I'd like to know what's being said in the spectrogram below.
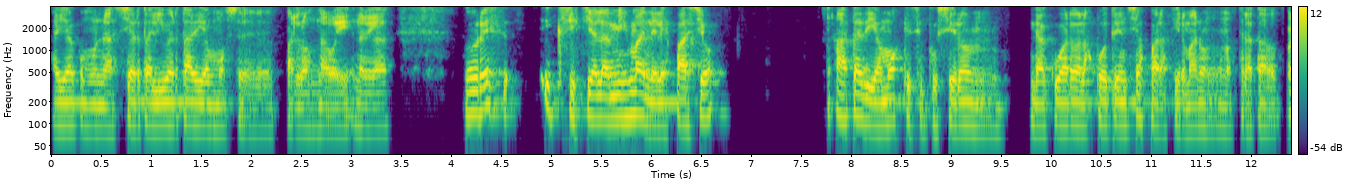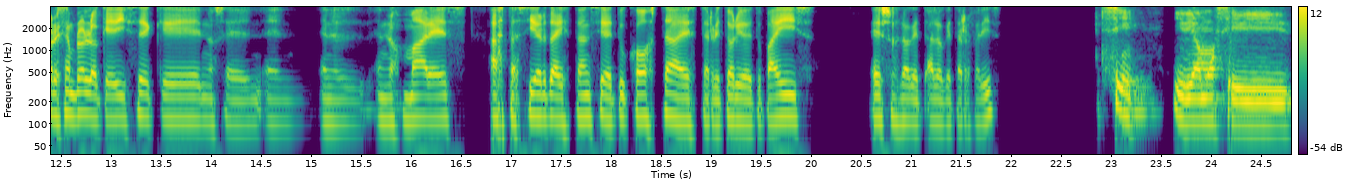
había como una cierta libertad, digamos, eh, para los navegadores, existía la misma en el espacio, hasta, digamos, que se pusieron de acuerdo a las potencias para firmar unos tratados. Por ejemplo, lo que dice que, no sé, en, en los mares hasta cierta distancia de tu costa es territorio de tu país. ¿Eso es lo que, a lo que te referís? Sí, y digamos, si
